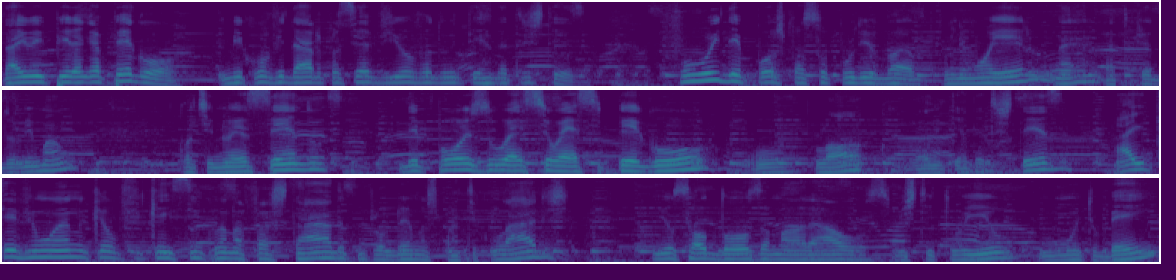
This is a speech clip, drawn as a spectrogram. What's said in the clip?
Daí o Ipiranga pegou e me convidaram para ser a viúva do Enterro da Tristeza. Fui, depois passou por, por Limoeiro, né, Batuque do Limão, continuei sendo. Depois o SOS pegou o bloco, o Enterro da Tristeza. Aí teve um ano que eu fiquei cinco anos afastado, com problemas particulares, e o saudoso Amaral substituiu muito bem.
